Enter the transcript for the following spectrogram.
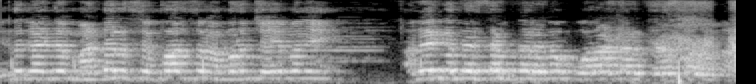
ఎందుకంటే మండల సిఫార్సులు అమలు చేయమని అనేక దశాబ్దాలుగా పోరాటాలు జరుపుతా ఉన్నా.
